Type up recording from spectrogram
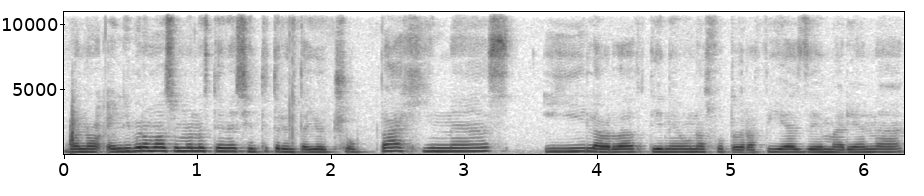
Bueno, el libro más o menos tiene 138 páginas y la verdad tiene unas fotografías de Mariana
